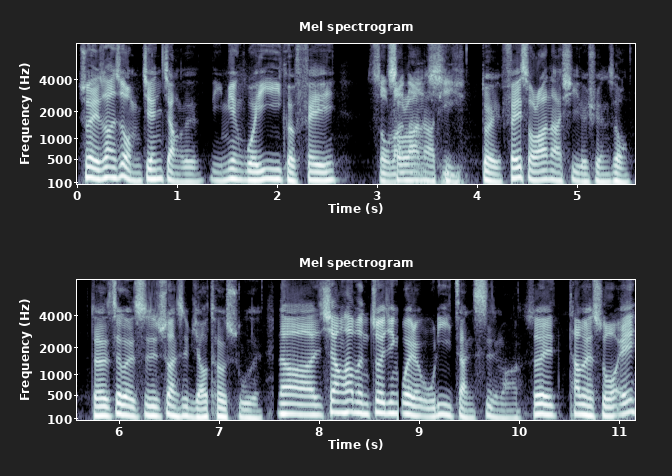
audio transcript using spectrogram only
所以算是我们今天讲的里面唯一一个非 Solana 系，对，非 Solana 系的选手，这这个是算是比较特殊的。那像他们最近为了武力展示嘛，所以他们说，诶，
